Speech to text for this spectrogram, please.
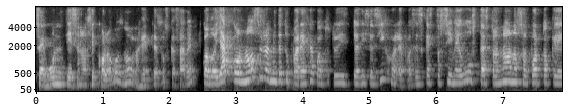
según dicen los psicólogos, ¿no? La gente, esos que saben, cuando ya conoces realmente a tu pareja, cuando tú ya dices, híjole, pues es que esto sí me gusta, esto no, no soporto que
